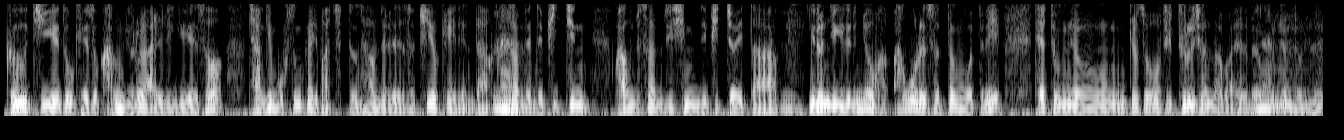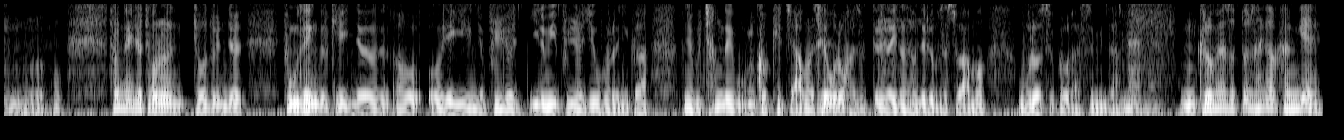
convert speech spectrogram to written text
그 뒤에도 계속 광주를 알리기 위해서 자기 목숨까지 바쳤던 사람들에 대해서 기억해야 된다. 그 네. 사람들한테 빚진 광주 사람들 시민들이 빚져 있다. 이런 얘기들이 좀 하고 그랬었던 것들이 대통령께서 어떻게 들으셨나 봐요. 그래갖고 네. 이제 좀 하는 것 같고 상당히 이제 저는 저도 이제 동생 그렇게 이제 어, 어, 얘기 이제 불려 이름이 불려지고 그러니까 그냥 상당히 울컥했지. 아마 세월호 가족들이나 이런 사람들이 없었으면 아마 울었을 것 같습니다. 네, 네. 음, 그러면서 또 생각한 게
